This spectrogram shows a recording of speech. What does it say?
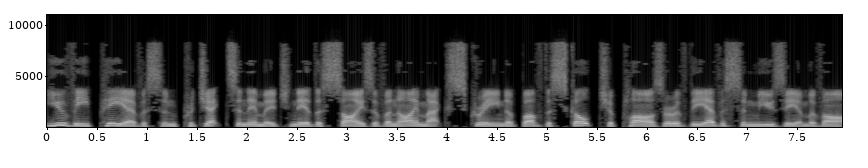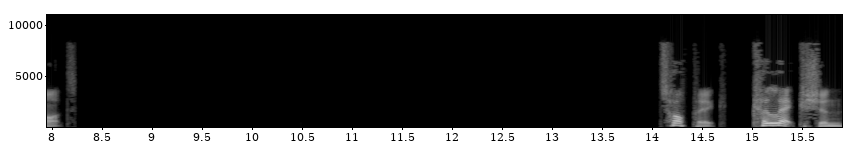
UVP Everson projects an image near the size of an IMAX screen above the sculpture plaza of the Everson Museum of Art. Topic: Collection.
